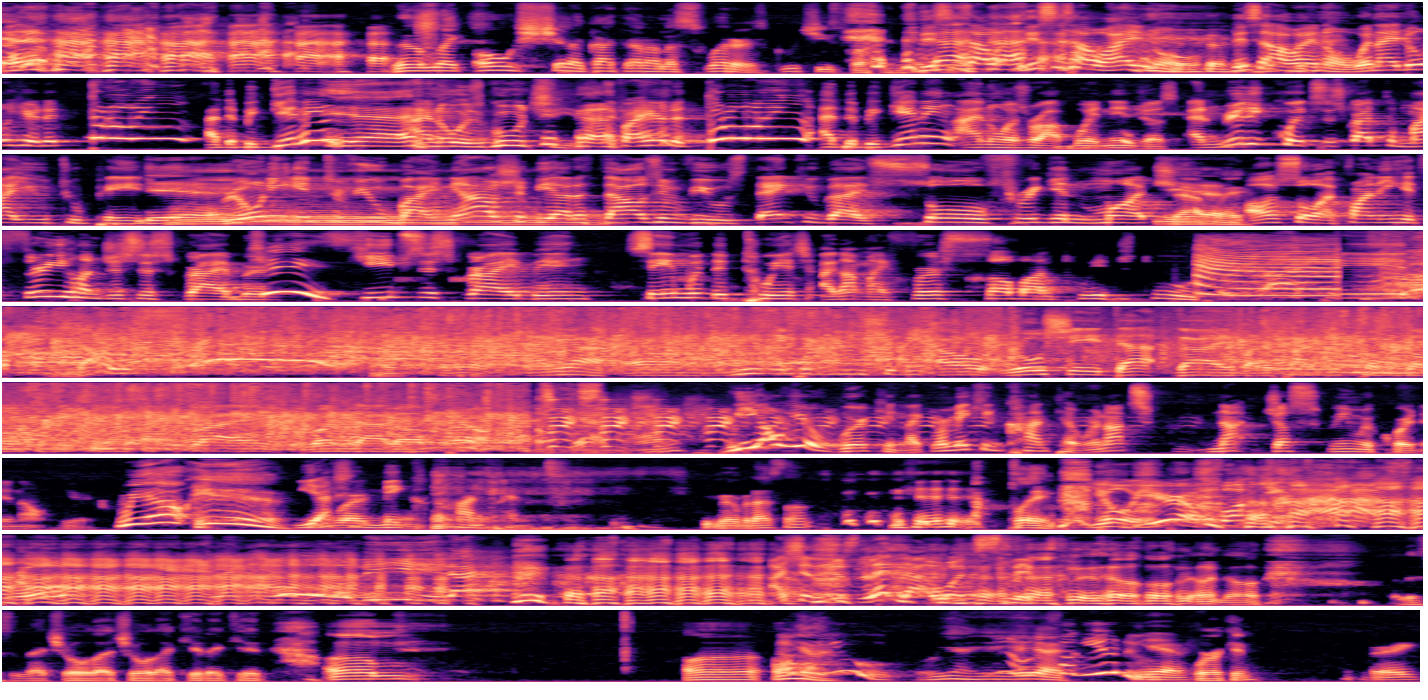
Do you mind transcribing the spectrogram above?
then I'm like, oh shit, I got that on a sweater. It's Gucci's fucking. This is how this is how I know. This is how I know. When I don't hear the toodling at the beginning, Yeah. I know it's Gucci. If I hear the toodling at the beginning, I know it's Rock Boy Ninjas. And really quick, subscribe to my YouTube page. Yeah. Leoning interview by now should be at a thousand views. Thank you guys so friggin' much. Yeah. Also, I finally hit 300 subscribers. Jeez. Keep subscribing. Same with the Twitch. I got my first sub on Twitch too. That was- and yeah, um, new interview should be out. Roche that guy by the time this comes out. So make sure you subscribe, run that up. Yeah, we out here working, like we're making content. We're not not just screen recording out here. we out here. We actually make content. You remember that song? Playing. Yo, you're a fucking ass, bro. Like, holy, that, I should have just let that one slip. no, no, no. Listen, that troll, that troll, that kid, that kid. Um. Uh, oh How yeah. about you? Oh yeah, yeah, Yo, yeah, what the yeah. fuck you do? yeah, Working. very.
